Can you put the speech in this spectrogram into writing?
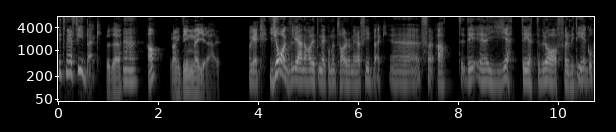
Lite mer feedback. Det Eh, ja, drar inte in mig i det här. Okej. Jag vill gärna ha lite mer kommentarer och mera feedback. Eh, för att det är jätte, jättebra för mitt ego.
